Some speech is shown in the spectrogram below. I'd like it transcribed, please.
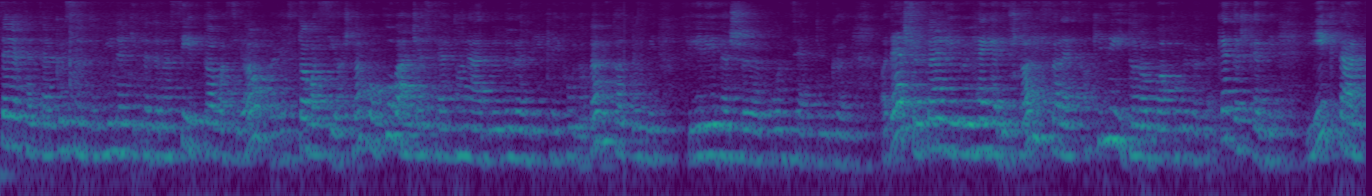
Szeretettel köszöntök mindenkit ezen a szép tavaszi tavaszias napon. Kovács Eszter tanárnő növendékei fognak bemutatkozni fél éves koncertünkön. Az első fellépő Hegedűs Larissa lesz, aki négy darabbal fog önöknek kedveskedni. Jégtánc,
